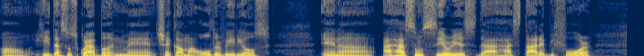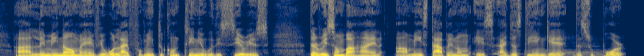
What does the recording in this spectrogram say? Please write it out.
Um, hit that subscribe button, man. Check out my older videos. And uh, I have some series that I had started before. Uh, let me know, man, if you would like for me to continue with this series. The reason behind uh, me stopping them is I just didn't get the support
